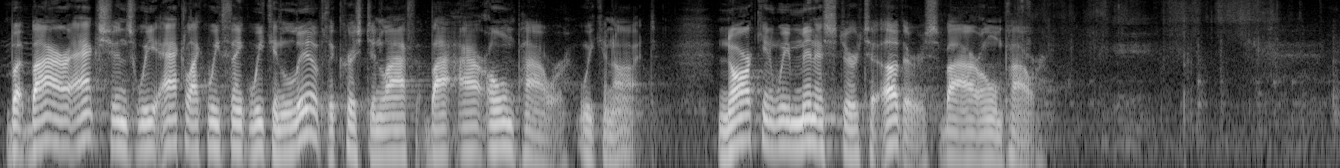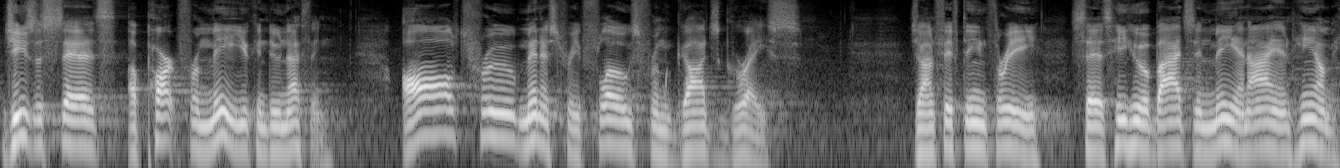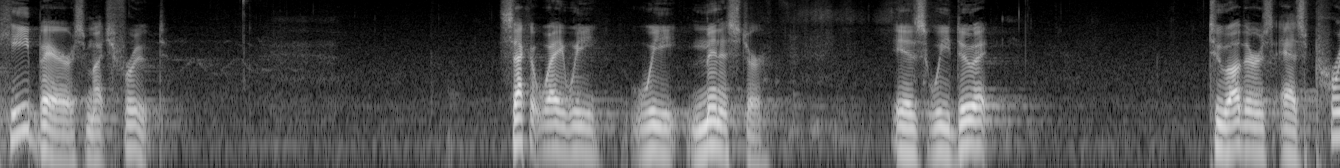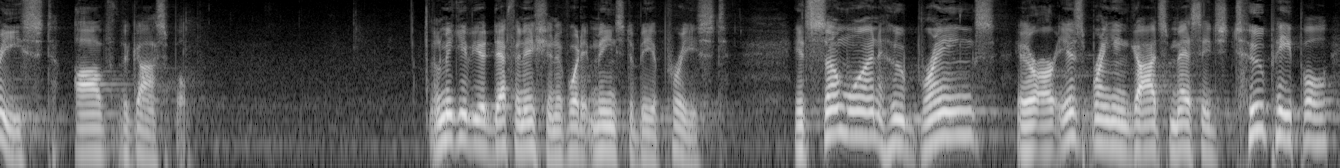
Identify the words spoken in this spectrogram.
But by our actions, we act like we think we can live the Christian life by our own power. We cannot. Nor can we minister to others by our own power. Jesus says, Apart from me, you can do nothing. All true ministry flows from God's grace. John 15, 3 says, He who abides in me and I in him, he bears much fruit. Second way we, we minister is we do it to others as priest of the gospel. Let me give you a definition of what it means to be a priest. It's someone who brings or is bringing God's message to people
